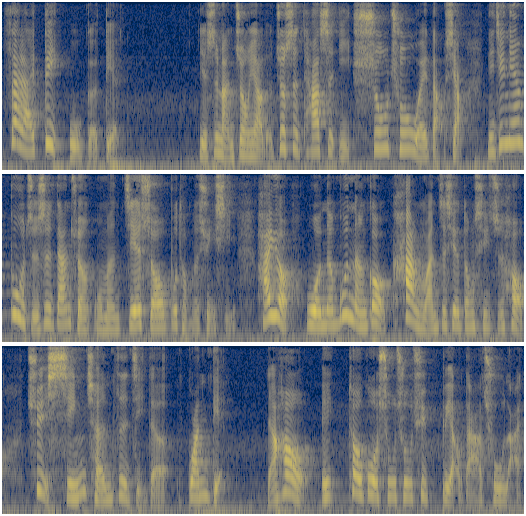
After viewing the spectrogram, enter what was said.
再来第五个点也是蛮重要的，就是它是以输出为导向。你今天不只是单纯我们接收不同的讯息，还有我能不能够看完这些东西之后，去形成自己的观点，然后诶，透过输出去表达出来。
